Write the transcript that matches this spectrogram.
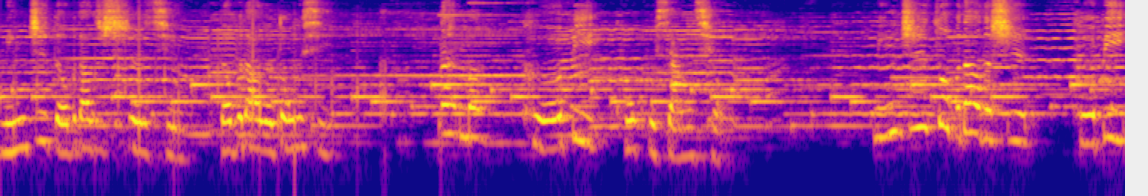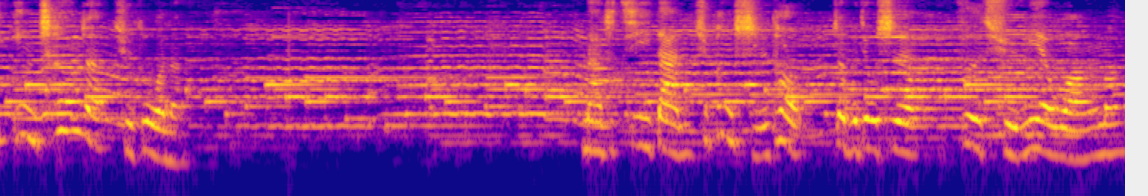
明知得不到的事情，得不到的东西，那么何必苦苦相求？明知做不到的事，何必硬撑着去做呢？拿着鸡蛋去碰石头，这不就是自取灭亡吗？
